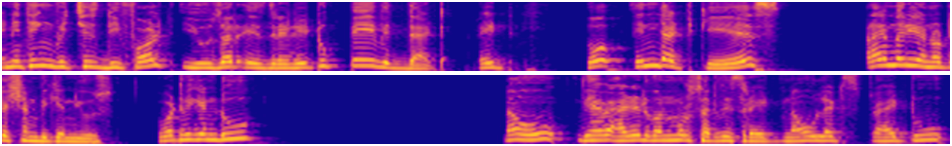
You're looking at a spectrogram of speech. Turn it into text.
anything which is default user is ready to pay with that right? So in that case primary annotation we can use. What we can do? Now we have added one more service right? Now let's try to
